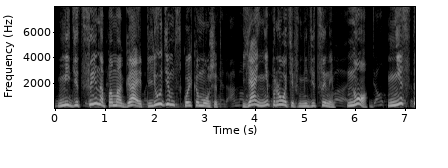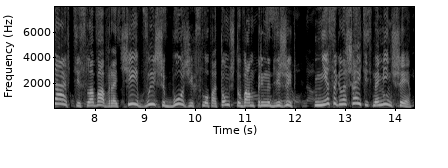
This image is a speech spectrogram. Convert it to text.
медицина помогает людям сколько может. Я не против медицины, но не ставьте слова врачей выше Божьих слов о том, что вам принадлежит. Не соглашайтесь на меньшее.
